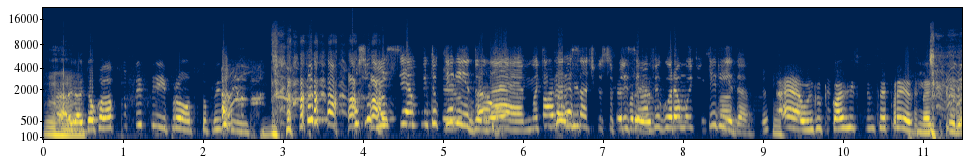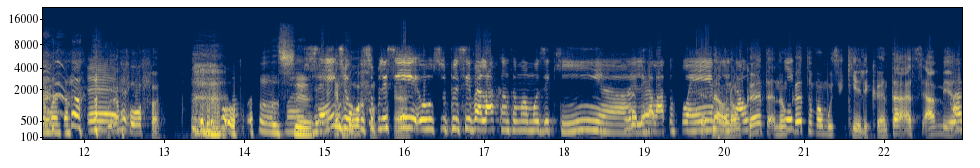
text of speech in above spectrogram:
Uhum. então eu coloco o Suplicy, pronto, Suplicy. o Suplicy é muito querido, é, né? É muito interessante que o Suplicy é uma figura muito querida. É, o único que corre o risco de não ser preso, né? Que seria mandar. É... Figura fofa. Mas, gente, é o, Suplicy, é. o Suplicy vai lá, canta uma musiquinha, é. ele relata um poema. Não, não, canta, não ele... canta uma musiquinha, ele canta a, a mesma. A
